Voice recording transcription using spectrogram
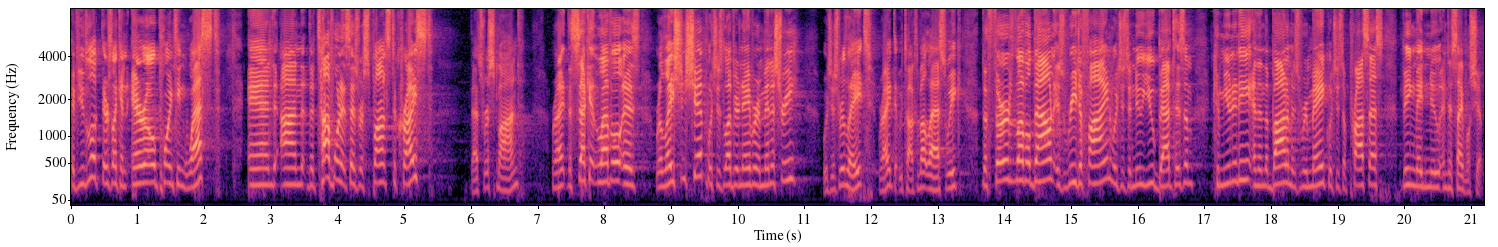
If you look, there's like an arrow pointing west. And on the top one, it says response to Christ. That's respond, right? The second level is relationship, which is love your neighbor in ministry, which is relate, right? That we talked about last week. The third level down is redefine, which is a new you baptism community. And then the bottom is remake, which is a process being made new in discipleship.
